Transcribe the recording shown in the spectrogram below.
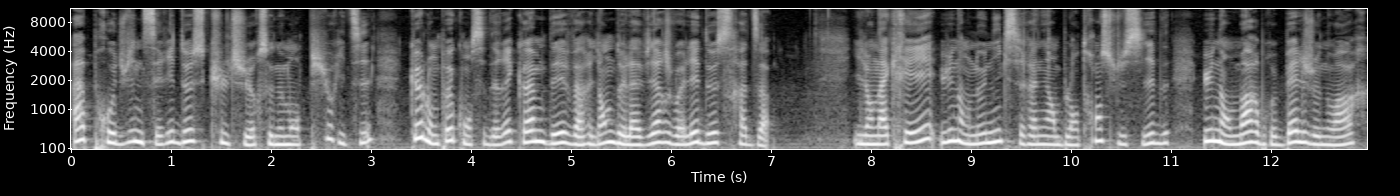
a produit une série de sculptures se nommant Purity que l'on peut considérer comme des variantes de la Vierge voilée de Sradza. Il en a créé une en onyx iranien blanc translucide, une en marbre belge noir,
